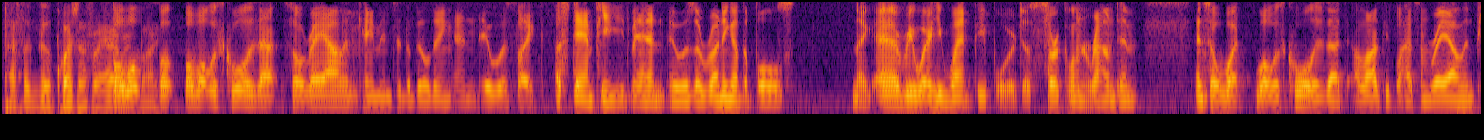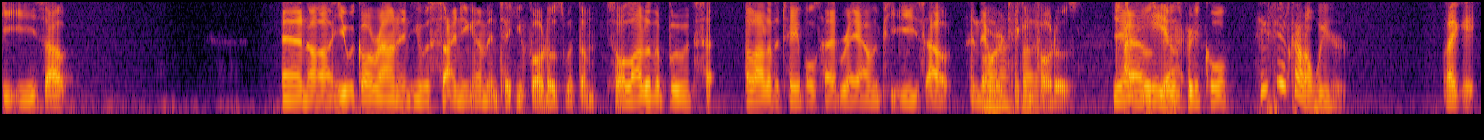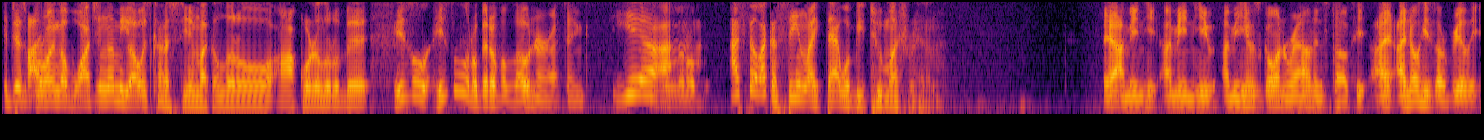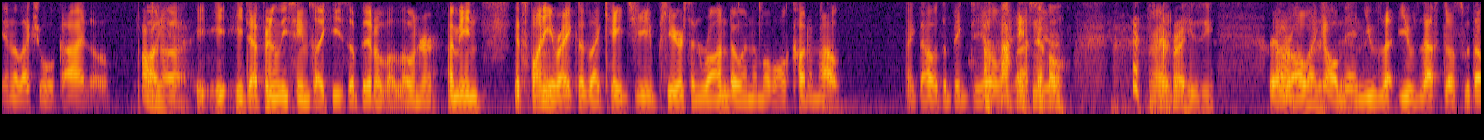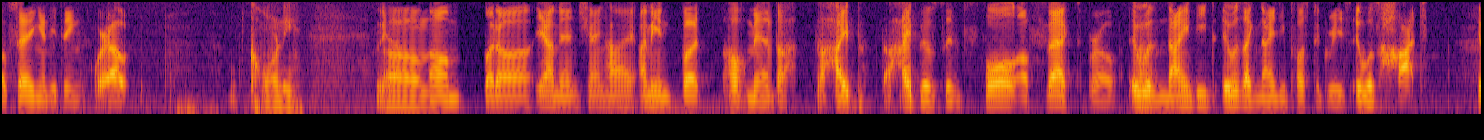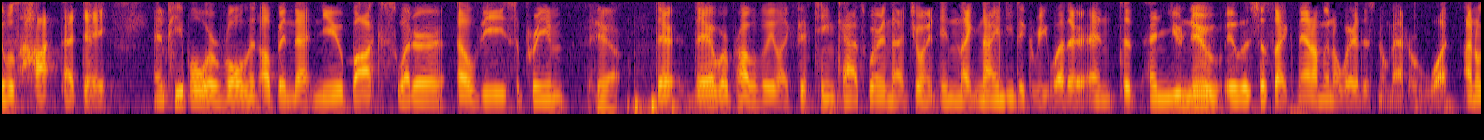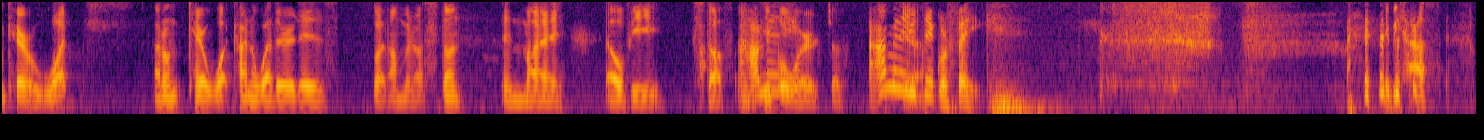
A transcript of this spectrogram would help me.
That's a good question for But everybody. what, but, but what was cool is that so Ray Allen came into the building and it was like a stampede, man. It was a running of the bulls. Like everywhere he went, people were just circling around him. And so what what was cool is that a lot of people had some Ray Allen PEs out, and uh, he would go around and he was signing them and taking photos with them. So a lot of the booths, a lot of the tables had Ray Allen PEs out, and they Oh, were taking tight. photos. Yeah, did it was, he it was pretty cool. he seems kind of weird. Like it, just I- growing up watching him, he always kind of seemed like a little awkward, a little bit. He's a, he's a little bit of a loner, I think. Yeah, a little. I, I feel like a scene like that would be too much for him. Yeah, I mean he, I mean he, I mean he was going around and stuff. He, I, I know he's a really intellectual guy though. Oh But, yeah, uh, he, he definitely seems like he's a bit of a loner. I mean, it's funny, right? Because like KG, Pierce, and Rondo and them have all cut him out. Like that was a big deal like, last year. That's right? crazy. They were all like, "Oh man, you let you left us without saying anything. We're out." Corny. Yeah. Um, Um, but uh, yeah, man, Shanghai. I mean, but oh man, the the hype, the hype is in full effect, bro. It was ninety. It was like ninety plus degrees. It was hot. It was hot that day, and people were rolling up in that new box sweater, LV Supreme. Yeah, There, there were probably like fifteen cats wearing that joint in like ninety degree weather, and to and you knew it was just like, man, I'm gonna wear this no matter what. I don't care what. I don't care what kind of weather it is, but I'm gonna stunt in my LV stuff, and How people many- were just how many do you think were fake? maybe half.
